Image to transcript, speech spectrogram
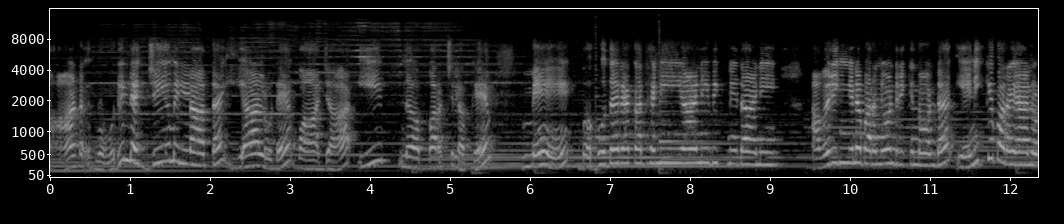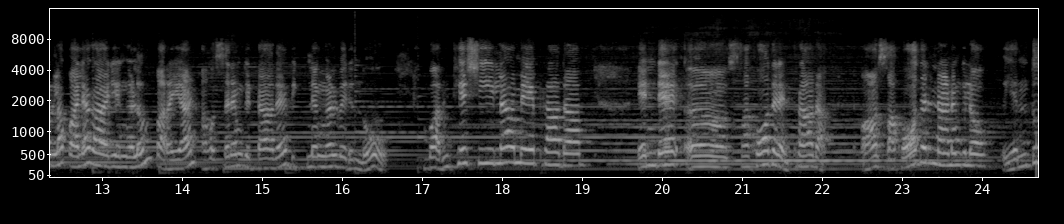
നാട് ഒരു ലജ്ജയുമില്ലാത്ത ഇയാളുടെ വാച ഈ പറച്ചിലൊക്കെ മേ ബഹുതര കഥനീയാനി വിഘ്നിതാനി അവരിങ്ങനെ പറഞ്ഞുകൊണ്ടിരിക്കുന്നോണ്ട് എനിക്ക് പറയാനുള്ള പല കാര്യങ്ങളും പറയാൻ അവസരം കിട്ടാതെ വിഘ്നങ്ങൾ വരുന്നു. വന്ധ്യശീല മേ ഭ്രാത എന്റെ സഹോദരൻ ഭ്രാത ആ സഹോദരനാണെങ്കിലോ എന്തു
